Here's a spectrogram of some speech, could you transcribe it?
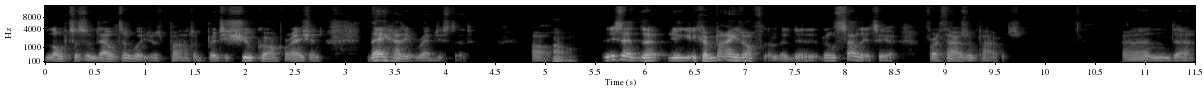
Lotus and Delta, which was part of British Shoe Corporation, they had it registered. Oh. oh. He said that you, you, can buy it off them, they'll sell it to you for a thousand pounds. And uh,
